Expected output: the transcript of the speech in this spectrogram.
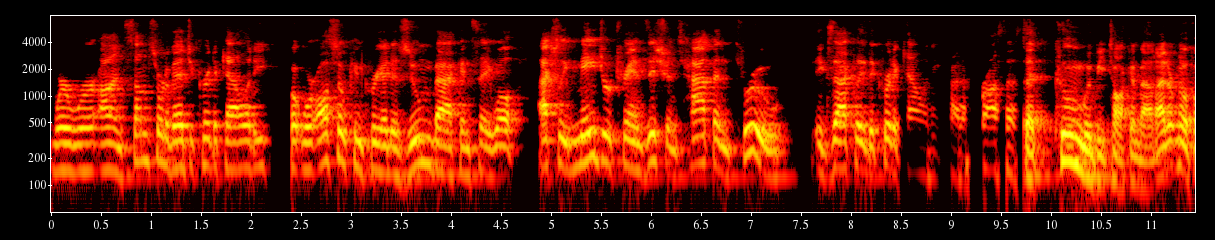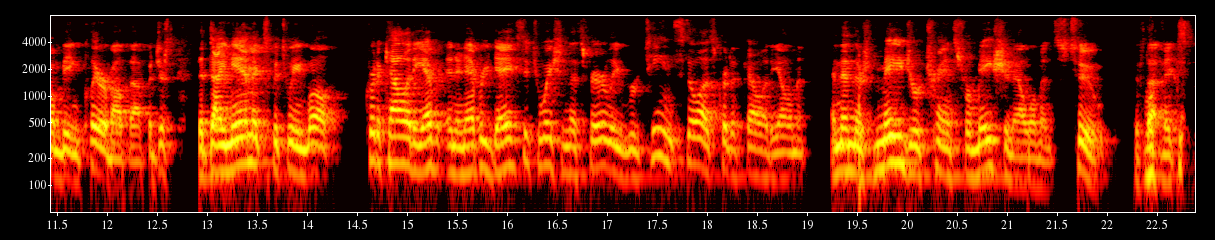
where we're on some sort of edge of criticality, but we're also can create a zoom back and say, well, actually major transitions happen through exactly the criticality kind of process that Kuhn would be talking about. I don't know if I'm being clear about that, but just the dynamics between, well, criticality in an everyday situation that's fairly routine still has criticality element. And then there's major transformation elements too, if well, that makes sense.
